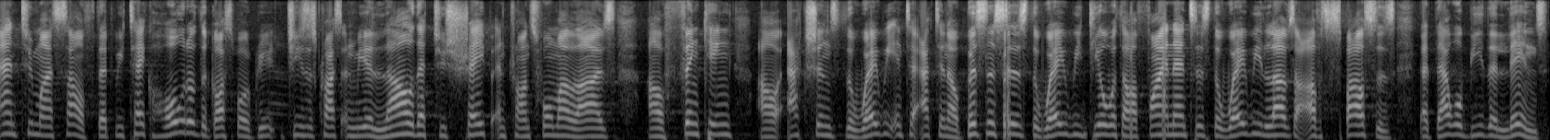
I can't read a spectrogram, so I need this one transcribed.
and to myself that we take hold of the gospel of Jesus Christ and we allow that to shape and transform our lives, our thinking, our actions, the way we interact in our businesses, the way we deal with our finances, the way we love our spouses, that that will be the lens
